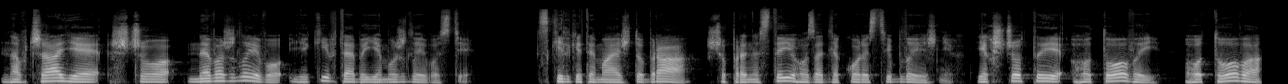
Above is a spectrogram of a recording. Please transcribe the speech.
Навчає, що неважливо, які в тебе є можливості, скільки ти маєш добра, щоб принести його задля користі ближніх. Якщо ти готовий, готова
